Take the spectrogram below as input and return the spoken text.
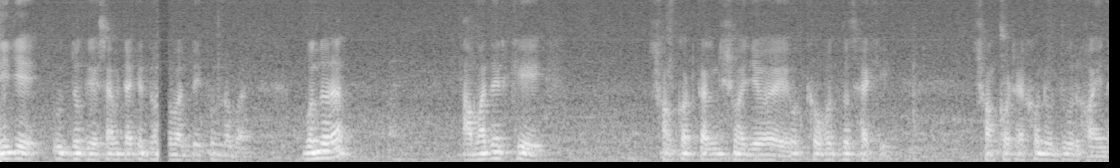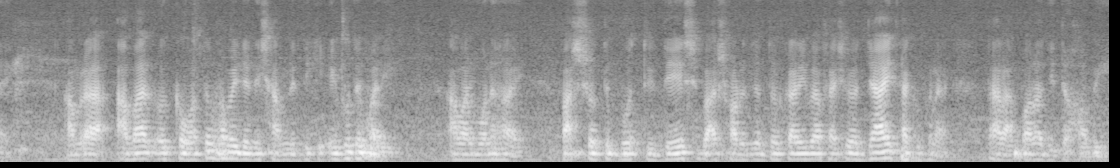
নিজে উদ্যোগে এসে আমি তাকে ধন্যবাদ দিই ধন্যবাদ বন্ধুরা, আমাদেরকে সংকটকালীন সময় যেভাবে ঐক্যবদ্ধ থাকি, সংকট এখনও দূর হয় নাই। আমরা আবার ঐক্যবদ্ধভাবে যদি সামনের দিকে এগোতে পারি, আমার মনে হয় পার্শ্ববর্তী দেশ বা ষড়যন্ত্রকারী বা ফ্যাসিবাদ যাই থাকুক না, তারা পরাজিত হবেই,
